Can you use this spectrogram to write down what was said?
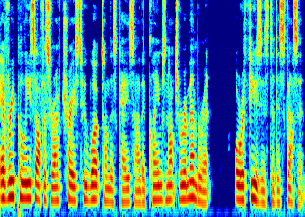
Every police officer I've traced who worked on this case either claims not to remember it or refuses to discuss it.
